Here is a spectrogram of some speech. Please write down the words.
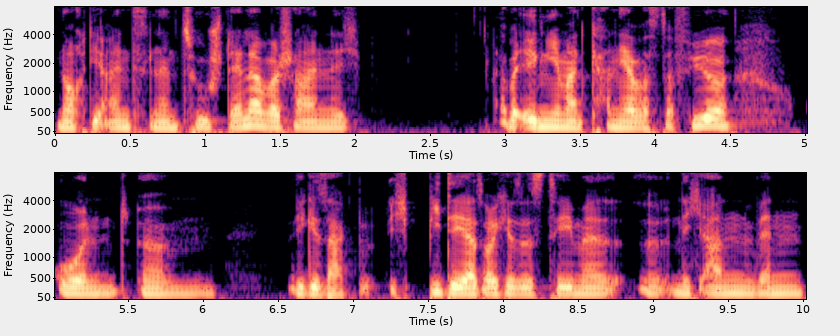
noch die einzelnen Zusteller wahrscheinlich. Aber irgendjemand kann ja was dafür und ähm, wie gesagt, ich biete ja solche Systeme äh, nicht an, wenn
